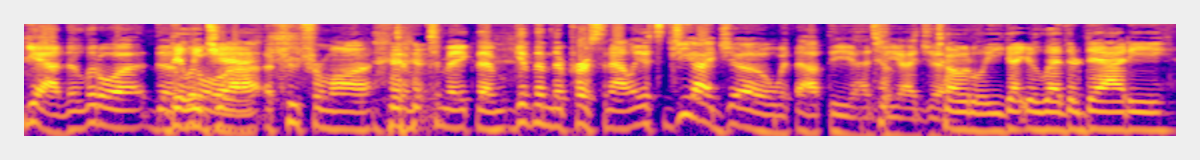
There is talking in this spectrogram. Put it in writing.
Yeah, the little uh, the Billy little, Jack. Uh, accoutrement to, to, make them give them their personality. It's GI Joe without the uh, GI Joe. Totally. You got your leather daddy.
